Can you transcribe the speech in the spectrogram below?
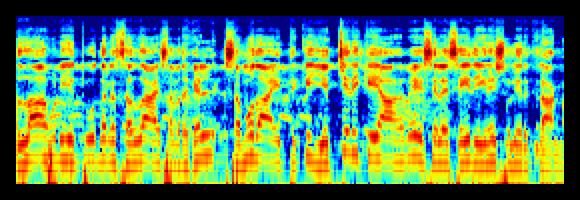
அல்லாஹுடைய தூதர் சல்லாஸ் அவர்கள் சமுதாயத்துக்கு எச்சரிக்கையாகவே சில செய்திகளை சொல்லியிருக்கிறாங்க.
